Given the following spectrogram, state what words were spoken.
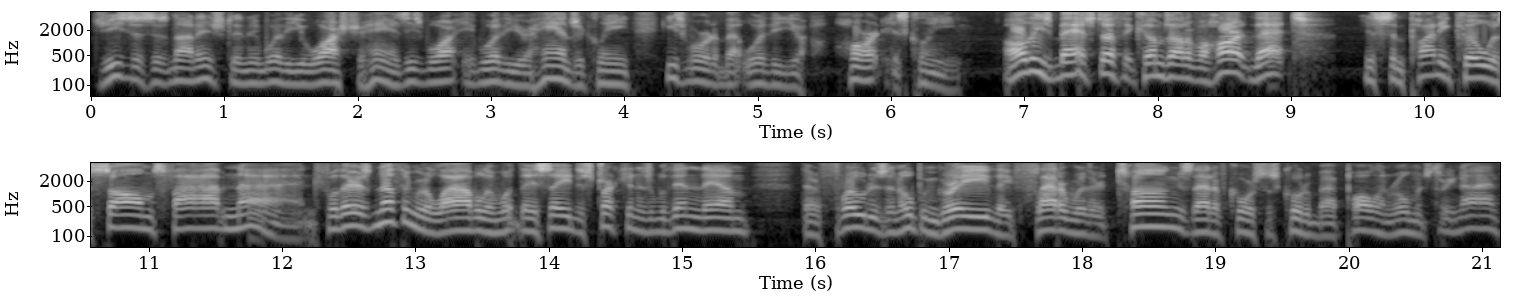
Jesus is not interested in whether you wash your hands. He's whether your hands are clean. He's worried about whether your heart is clean. All these bad stuff that comes out of a heart, that is simpatico with Psalms 5 9. For there is nothing reliable in what they say. Destruction is within them. Their throat is an open grave. They flatter with their tongues. That, of course, is quoted by Paul in Romans 3 9,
